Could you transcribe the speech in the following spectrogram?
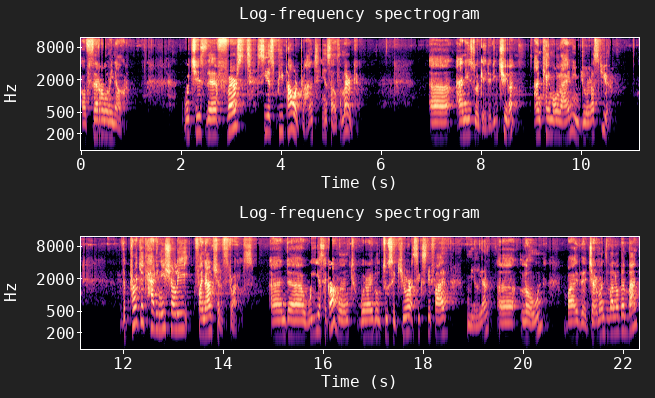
of Cerro Dominador, which is the first CSP power plant in South America. Uh, and is located in Chile and came online in June last year. The project had initially financial struggles, and uh, we as a government were able to secure a 65 million uh, loan by the German Development Bank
